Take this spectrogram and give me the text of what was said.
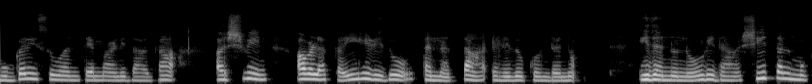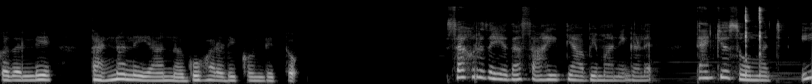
ಮುಗ್ಗರಿಸುವಂತೆ ಮಾಡಿದಾಗ ಅಶ್ವಿನ್ ಅವಳ ಕೈ ಹಿಡಿದು ತನ್ನತ್ತ ಎಳೆದುಕೊಂಡನು. ಇದನ್ನು ನೋಡಿದ ಶೀತಲ್ ಮುಖದಲ್ಲಿ ತಣ್ಣನೆಯ ನಗು ಹರಡಿಕೊಂಡಿತ್ತು. ಸಹೃದಯದ ಸಾಹಿತ್ಯ ಅಭಿಮಾನಿಗಳೇ ಥ್ಯಾಂಕ್ ಯು ಸೋ ಮಚ್ ಈ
